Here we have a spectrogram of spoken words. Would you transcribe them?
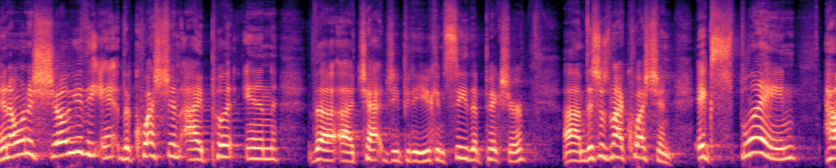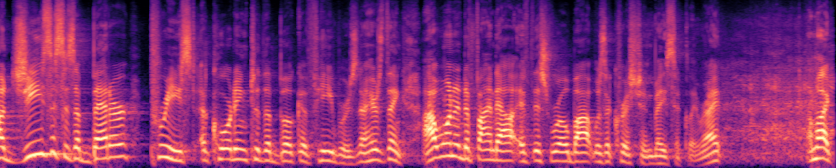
and I want to show you the, the question I put in the uh, chat GPT. You can see the picture. Um, this was my question. Explain how Jesus is a better priest according to the book of Hebrews. Now, here's the thing I wanted to find out if this robot was a Christian, basically, right? I'm like,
